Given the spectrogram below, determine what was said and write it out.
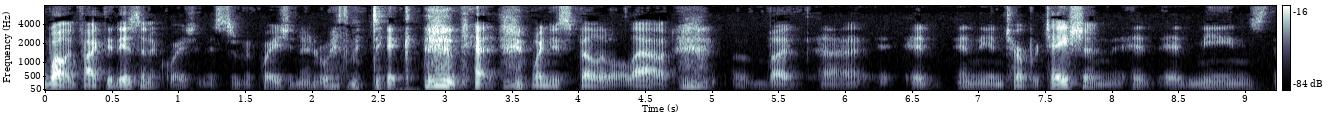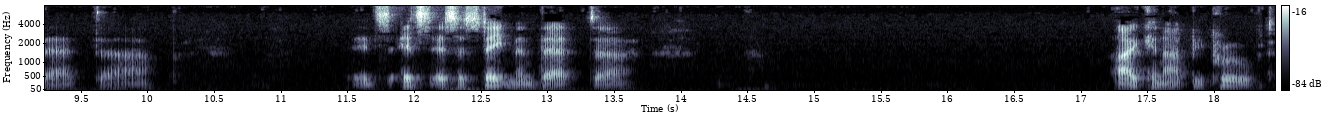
well, in fact, it is an equation. It's an equation in arithmetic that when you spell it all out. But uh, it, in the interpretation, it, it means that uh, it's it's it's a statement that uh, I cannot be proved,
